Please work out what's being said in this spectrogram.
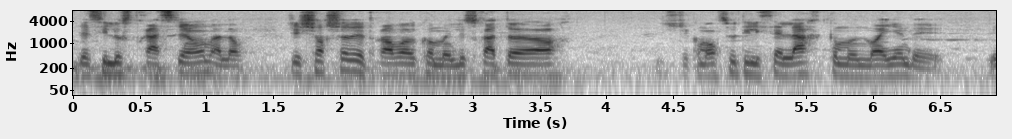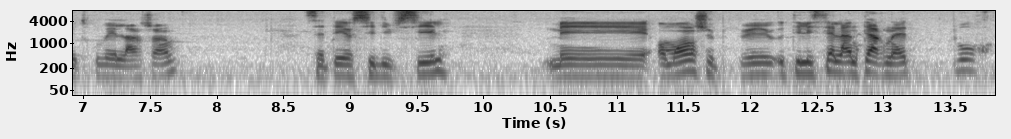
des illustrations. Alors, j'ai cherché des travaux comme illustrateur. J'ai commencé à utiliser l'art comme un moyen de, de trouver l'argent. C'était aussi difficile, mais au moins je peux utiliser l'Internet pour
